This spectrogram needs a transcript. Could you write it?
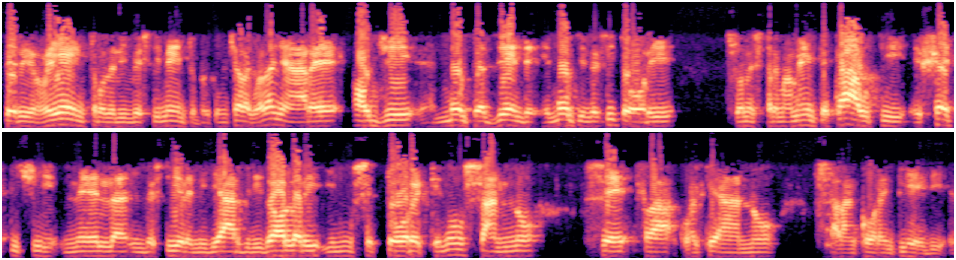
per il rientro dell'investimento per cominciare a guadagnare, oggi eh, molte aziende e molti investitori sono estremamente cauti e scettici nel investire miliardi di dollari in un settore che non sanno se fra qualche anno sarà ancora in piedi. Eh,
